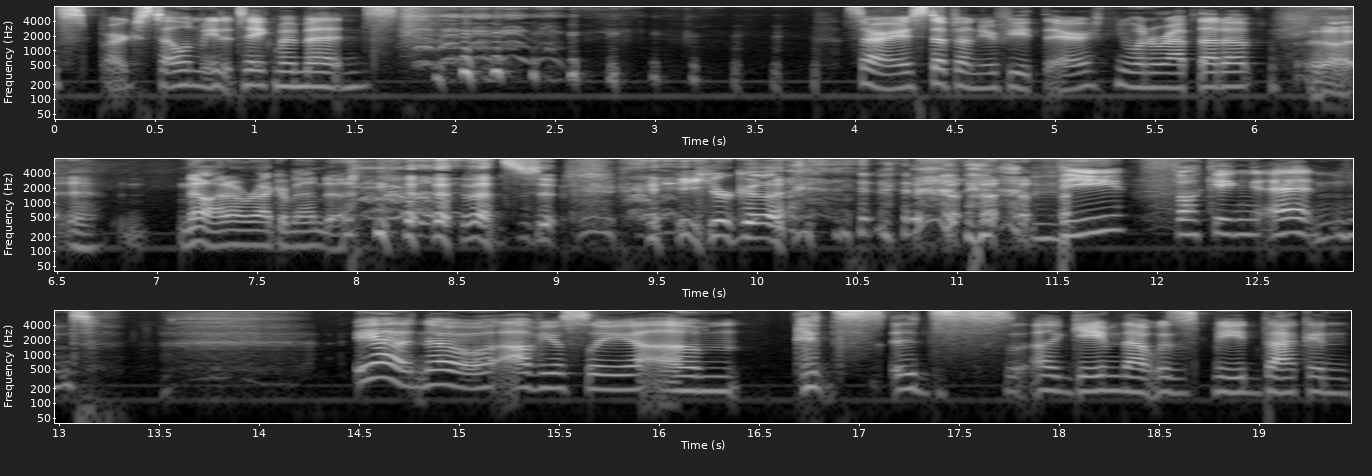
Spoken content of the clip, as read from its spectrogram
Sparx's telling me to take my meds. Sorry, I stepped on your feet there. You want to wrap that up? Uh, no, I don't recommend it. That's you're good. the fucking end. Yeah, no, obviously, um, it's it's a game that was made back in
